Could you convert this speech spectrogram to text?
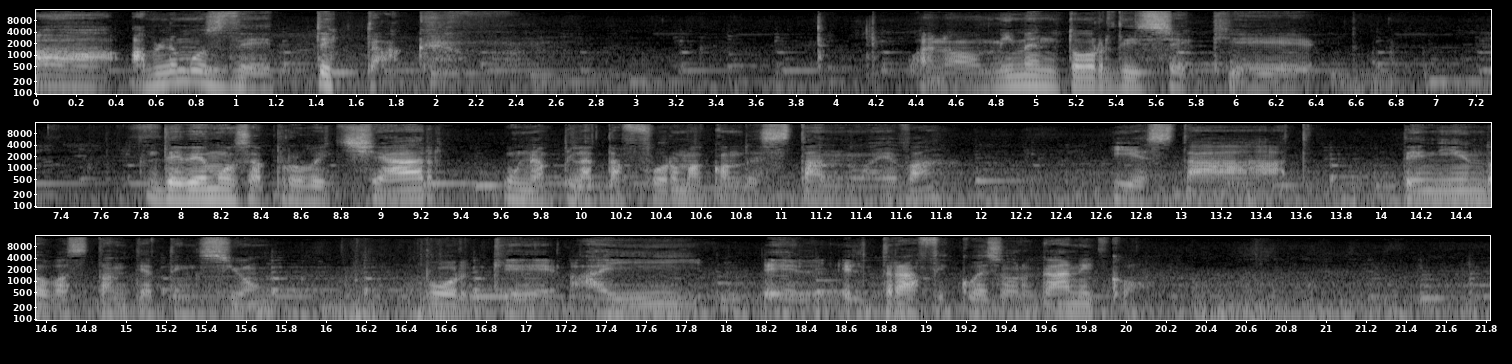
Ah, hablemos de TikTok. Bueno, mi mentor dice que debemos aprovechar una plataforma cuando está nueva y está teniendo bastante atención porque ahí el, tráfico es orgánico.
